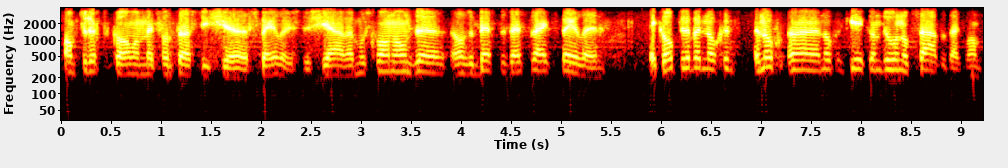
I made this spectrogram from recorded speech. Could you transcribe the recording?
om terug te komen met fantastische spelers. Dus ja, we moesten gewoon onze, onze beste wedstrijd spelen. En ik hoop dat we het nog een, nog, nog een keer kan doen op zaterdag, want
